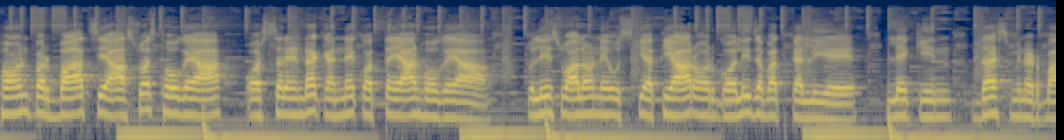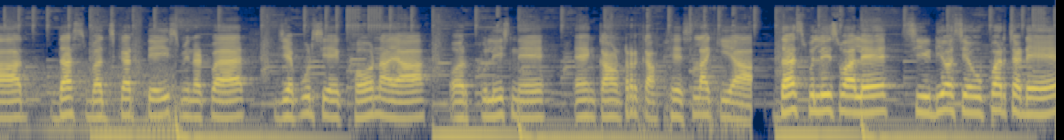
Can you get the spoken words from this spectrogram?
फ़ोन पर बात से आश्वस्त हो गया और सरेंडर करने को तैयार हो गया। पुलिस वालों ने उसके हथियार और गोली जब्त कर लिए, लेकिन 10 मिनट बाद, दस बजकर तेईस मिनट पर जयपुर से एक फ़ोन आया और पुलिस ने एनकाउंटर का फैसला किया। दस पुलिस वाले सीढ़ियों से ऊपर चढ़े,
